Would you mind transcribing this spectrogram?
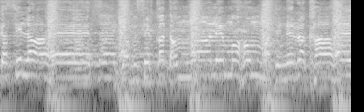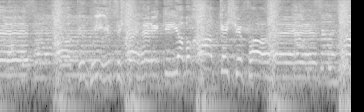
का सिला है। जब से कदम वाले मोहम्मद ने रखा है खाक भी इस शहर की अब खाक शिफा है।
